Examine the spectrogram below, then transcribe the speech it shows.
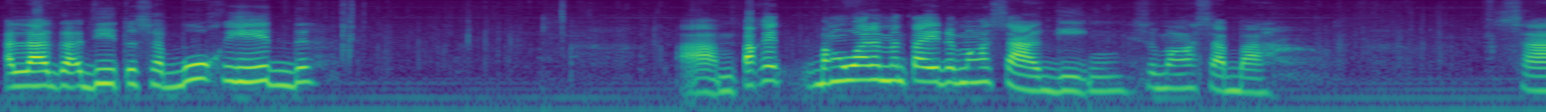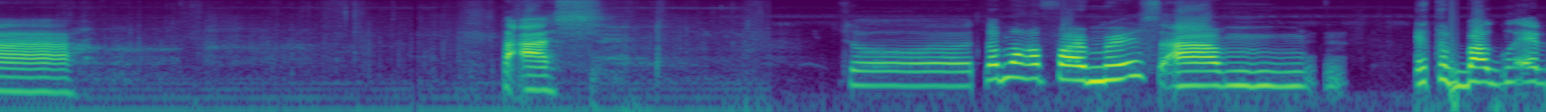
alaga dito sa bukid. Um, pakit, manguha naman tayo ng mga saging sa mga saba sa taas. So, ito mga farmers, um, ito bagong air,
